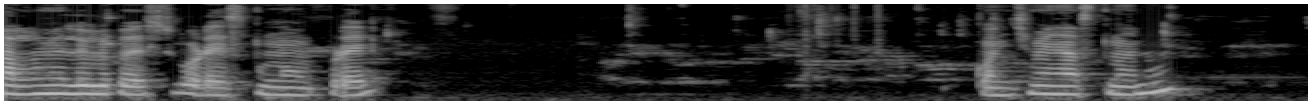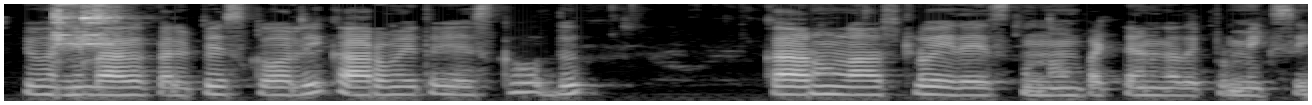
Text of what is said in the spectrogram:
అల్లం వెల్లుల్లి పేస్ట్ కూడా వేసుకుందాం ఇప్పుడే. కొంచెం వేస్తున్నాను. ఇవన్నీ బాగా కలిపేసుకోవాలి. కారం అయితే వేసుకోవద్దు. కారం లాస్ట్లో ఇదే వేసుకుందాం. పట్టాను కదా ఇప్పుడు మిక్సీ.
